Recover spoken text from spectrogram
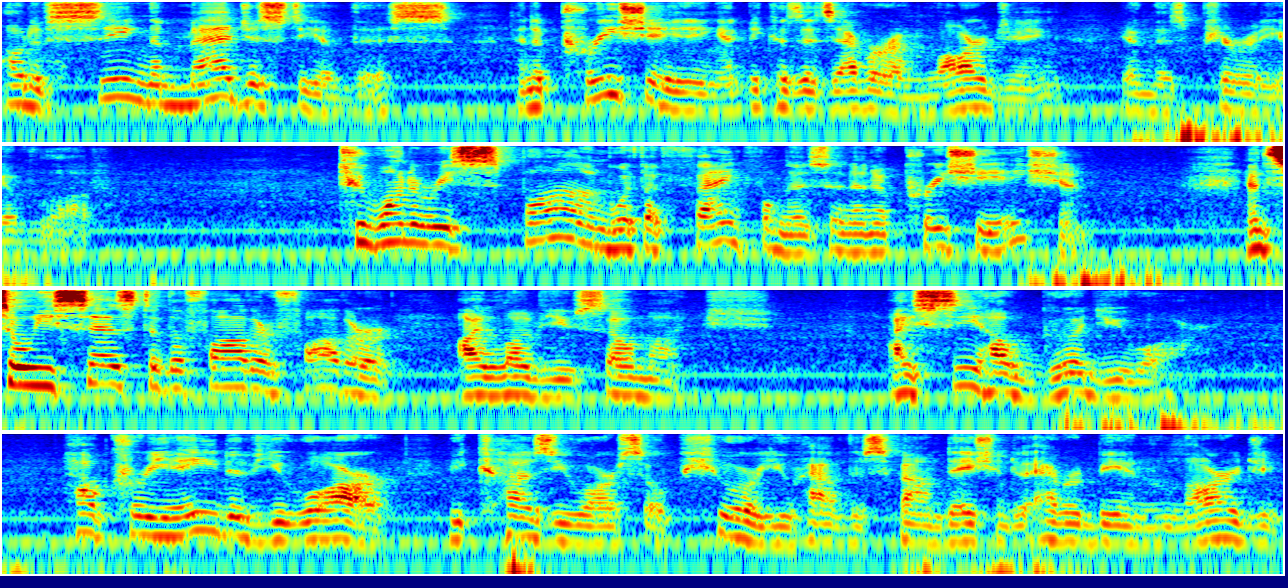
out of seeing the majesty of this and appreciating it because it's ever enlarging in this purity of love, to want to respond with a thankfulness and an appreciation. And so he says to the Father, Father, I love you so much. I see how good you are, how creative you are. Because you are so pure, you have this foundation to ever be enlarging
